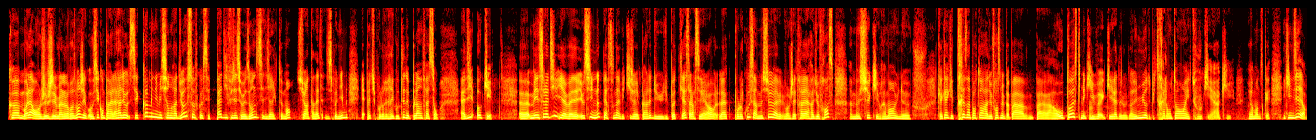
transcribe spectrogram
comme voilà, on- je- malheureusement j'ai aussi comparé la radio. C'est comme une émission de radio, sauf que c'est pas diffusé sur les ondes, c'est directement sur internet disponible. Et après tu peux le réécouter de plein de façons. Elle a dit ok, Euh, mais cela dit, il y avait aussi une autre personne avec qui j'avais parlé du, du podcast. Alors c'est alors là pour le coup c'est un monsieur. avec- bon, j'avais travaillé à Radio France, un monsieur qui est vraiment une quelqu'un qui est très important à Radio France, mais pas pas, un haut poste, mais qui qui est là de- dans les murs depuis très longtemps et tout, qui est qui est vraiment et qui me disait alors,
